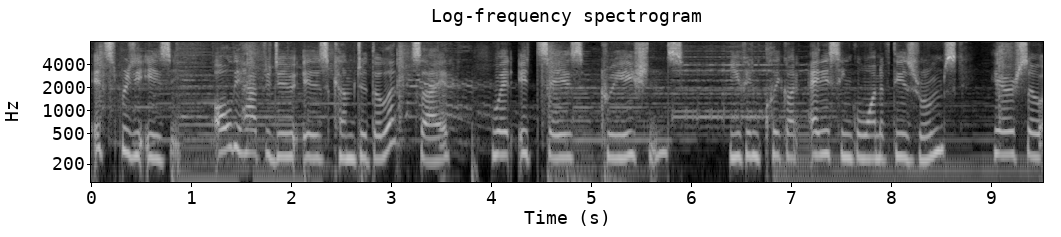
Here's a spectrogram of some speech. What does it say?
It's pretty easy. All you have to do is come to the left side where it says creations you can click on any single one of these rooms here so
